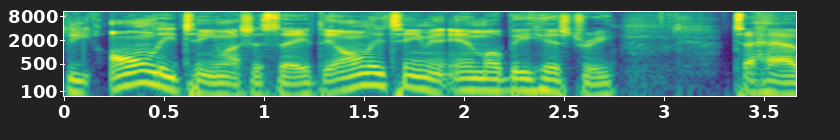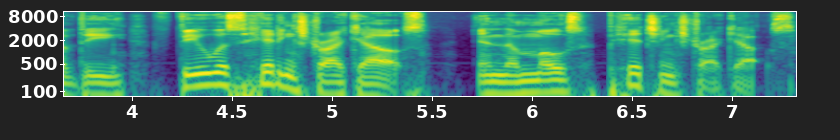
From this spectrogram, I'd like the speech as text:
the only team, I should say, the only team in MLB history to have the fewest hitting strikeouts and the most pitching strikeouts.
